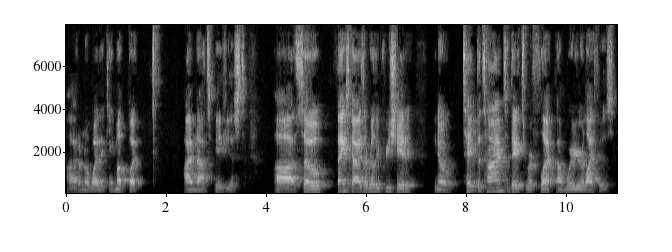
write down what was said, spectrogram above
uh, I don't know why that came up, but I'm not atheist. Uh, so thanks, guys. I really appreciate it. You know, take the time today to reflect on where your life is.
